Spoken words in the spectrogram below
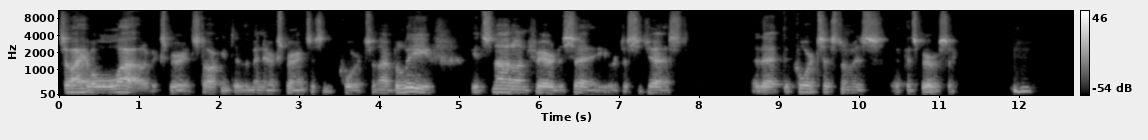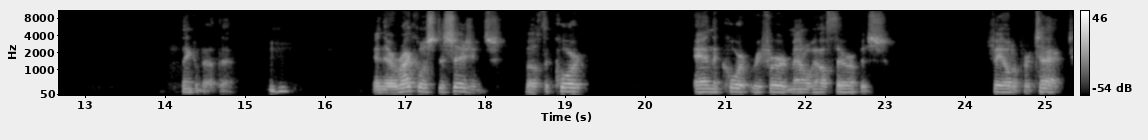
So I have a lot of experience talking to them and their experiences in the courts, and I believe it's not unfair to say or to suggest that the court system is a conspiracy. Mm-hmm. Think about that. Mm-hmm. And their reckless decisions both the court and the court referred mental health therapists fail to protect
